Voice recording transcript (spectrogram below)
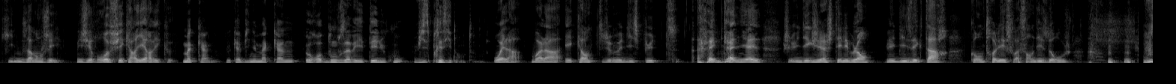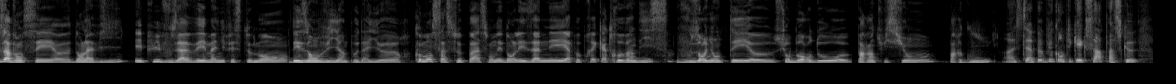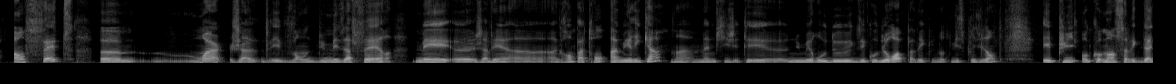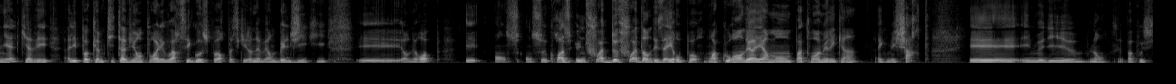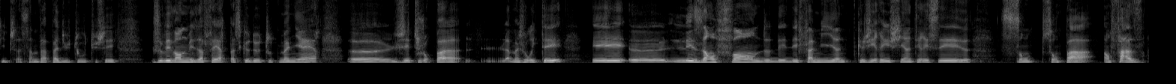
qui nous a mangés. Mais j'ai refait carrière avec eux. McCann, le cabinet McCann Europe, dont vous avez été du coup vice-présidente. Voilà, voilà. Et quand je me dispute avec Daniel, je lui dis que j'ai acheté les blancs, les 10 hectares, contre les 70 de rouge. vous avancez euh, dans la vie et puis vous avez manifestement des envies un peu d'ailleurs. Comment ça se passe? On est dans les années à peu près 90. Vous vous orientez euh, sur Bordeaux euh, par intuition, par goût? C'était un peu plus compliqué que ça parce que en fait, euh, moi, j'avais vendu mes affaires, mais euh, j'avais un, grand patron américain, hein, même si j'étais euh, numéro 2 ex de l'Europe avec une autre vice-présidente. Et puis, on commence avec Daniel, qui avait à l'époque un petit avion pour aller voir ses Gosports, parce qu'il en avait en Belgique et en Europe. Et on, on se croise une fois, deux fois dans des aéroports. Moi, courant derrière mon patron américain, avec mes chartes. Et il me dit euh, non, c'est pas possible, ça, ça me va pas du tout. Tu sais, je vais vendre mes affaires parce que de toute manière, euh, j'ai toujours pas la majorité et euh, les enfants des, familles que j'ai réussi à intéresser euh, sont sont pas en phase.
